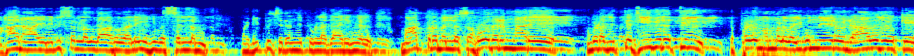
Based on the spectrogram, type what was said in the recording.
മഹാനായ നബിസല്ലാഹു അലൈഹി വസ്ല്ലം പഠിപ്പിച്ചു തന്നിട്ടുള്ള കാര്യങ്ങൾ. മാത്രമല്ല സഹോദരന്മാരെ നമ്മുടെ നിത്യജീവിതത്തിൽ എപ്പോഴും നമ്മൾ വൈകുന്നേരവും രാവിലെയൊക്കെ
